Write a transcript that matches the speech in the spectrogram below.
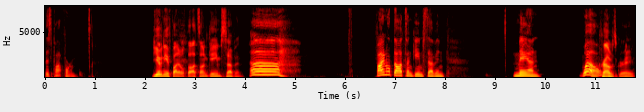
this platform. Do you have any final thoughts on Game Seven? Uh final thoughts on Game Seven. Man, well, Crowd was great.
